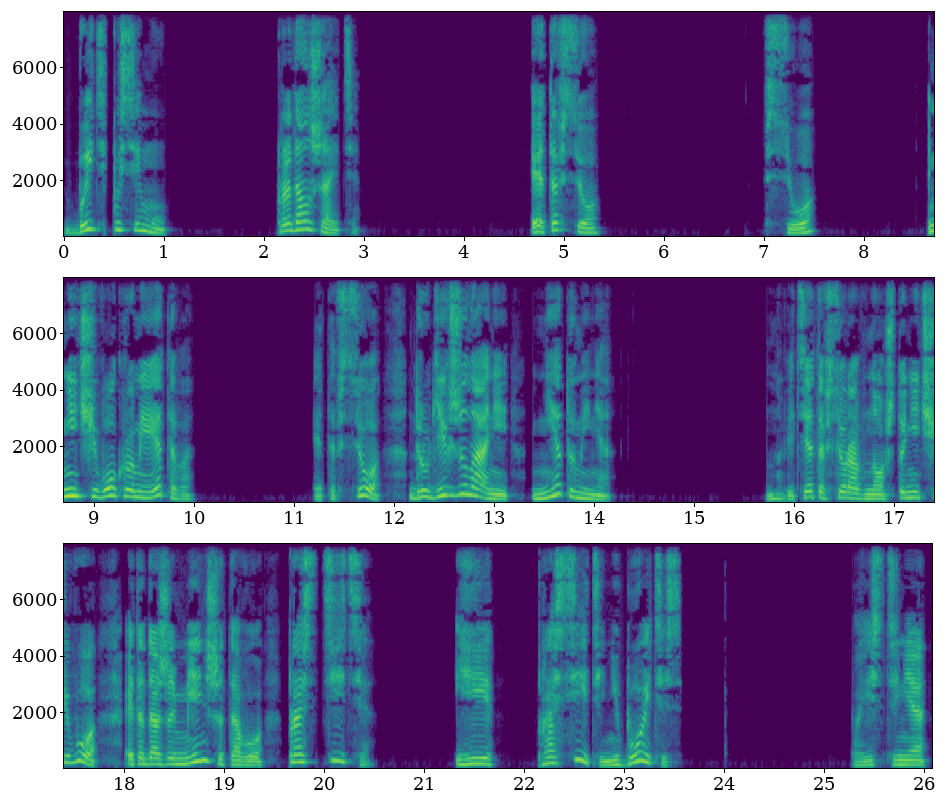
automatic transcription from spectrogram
Быть посему. Продолжайте. Это все. Все? Ничего, кроме этого? Это все. Других желаний нет у меня. Но ведь это все равно, что ничего. Это даже меньше того. Простите. И просите, не бойтесь. Поистине,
